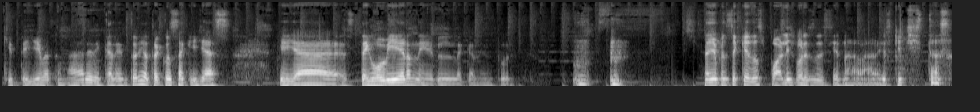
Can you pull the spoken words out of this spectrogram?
que te lleva tu madre de calentura y otra cosa que ya, que ya te gobierne la calentura. yo pensé que dos polis, por eso decía, no, es que chistoso.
